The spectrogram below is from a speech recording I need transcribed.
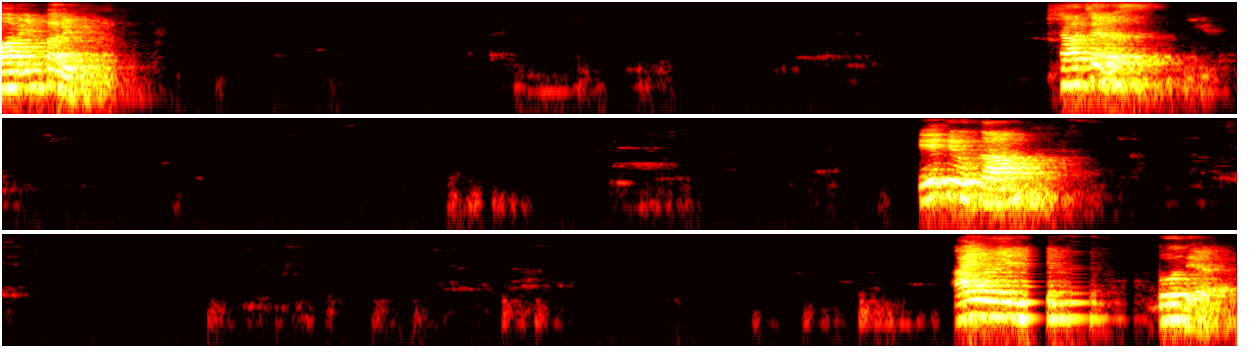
और इंपेरेटिव एक you come I will go there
